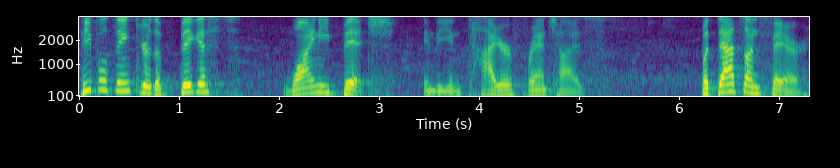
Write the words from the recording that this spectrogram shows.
people think you're the biggest whiny bitch in the entire franchise. But that's unfair.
